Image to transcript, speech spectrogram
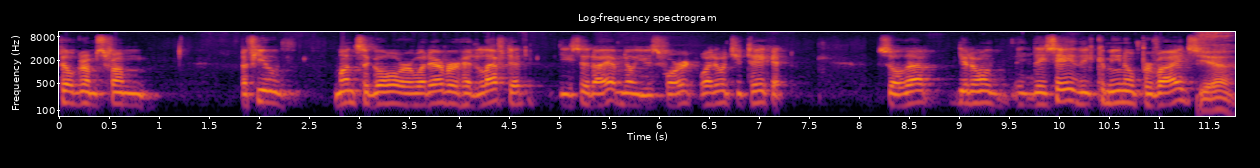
pilgrims from a few months ago or whatever had left it." He said, "I have no use for it. Why don't you take it?" So that you know, they say the Camino provides. Yeah.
